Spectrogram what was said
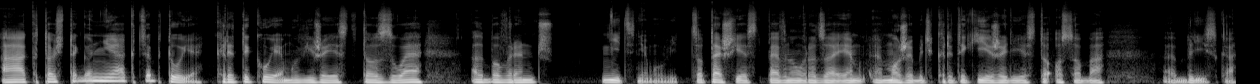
a ktoś tego nie akceptuje, krytykuje, mówi, że jest to złe, albo wręcz nic nie mówi, co też jest pewną rodzajem, e, może być krytyki, jeżeli jest to osoba e, bliska.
